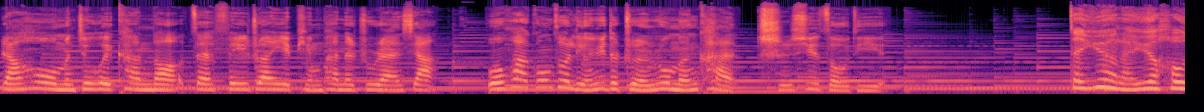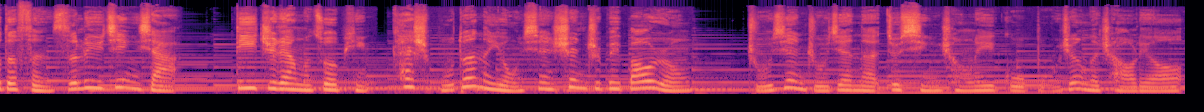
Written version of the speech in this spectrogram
然后我们就会看到，在非专业评判的助燃下，文化工作领域的准入门槛持续走低，在越来越厚的粉丝滤镜下。低质量的作品开始不断的涌现，甚至被包容，逐渐逐渐的就形成了一股不正的潮流。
